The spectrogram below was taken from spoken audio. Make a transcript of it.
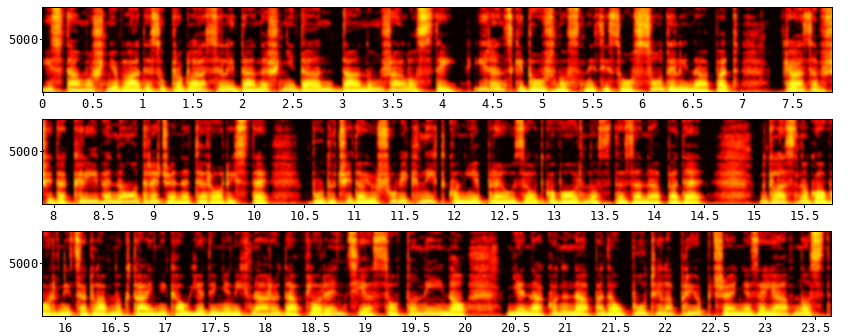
Iz tamošnje vlade su proglasili današnji dan danom žalosti. Iranski dužnosnici su osudili napad, kazavši da krive neodređene teroriste, budući da još uvijek nitko nije preuzeo odgovornost za napade. Glasnogovornica glavnog tajnika Ujedinjenih naroda Florencija Sotonino je nakon napada uputila priopćenje za javnost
